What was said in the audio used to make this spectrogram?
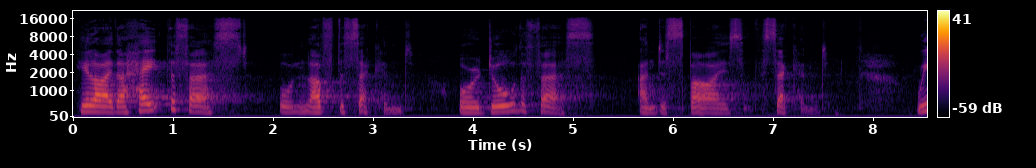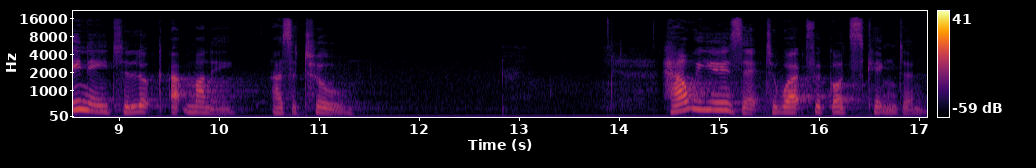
He'll either hate the first or love the second, or adore the first and despise the second. We need to look at money as a tool. How we use it to work for God's kingdom.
